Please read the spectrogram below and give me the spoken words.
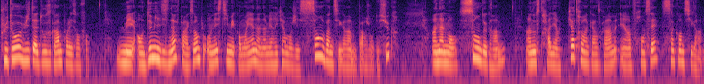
Plutôt 8 à 12 grammes pour les enfants. Mais en 2019, par exemple, on estimait qu'en moyenne, un Américain mangeait 126 grammes par jour de sucre, un Allemand 102 grammes, un Australien 95 grammes et un Français 56 grammes.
